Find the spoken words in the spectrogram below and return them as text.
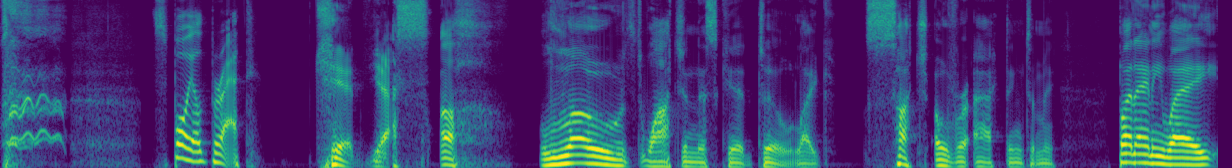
Spoiled brat. kid, yes. Oh, loathed watching this kid too. Like such overacting to me. But anyway,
